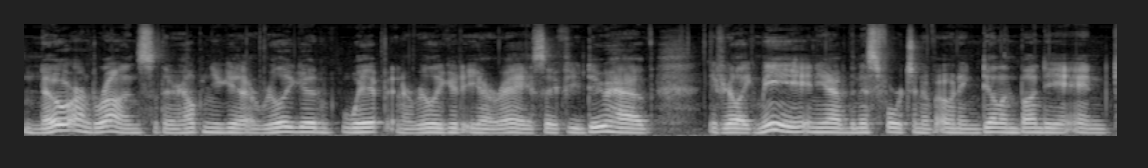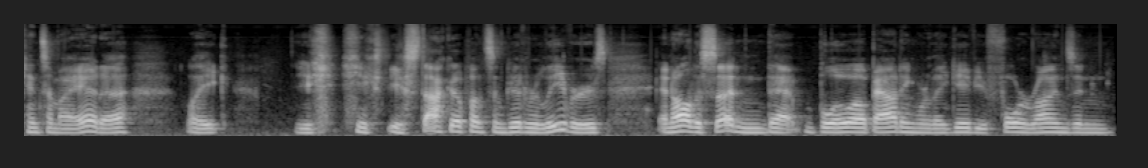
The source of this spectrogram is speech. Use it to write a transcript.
no earned runs, so they're helping you get a really good WHIP and a really good ERA. So if you do have, if you're like me and you have the misfortune of owning Dylan Bundy and Kenta Maeda, like you, you you stock up on some good relievers, and all of a sudden that blow up outing where they gave you four runs in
